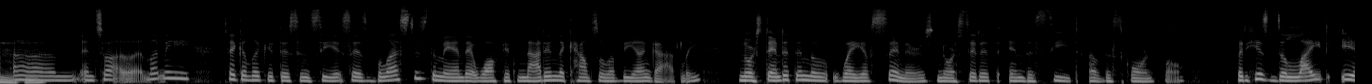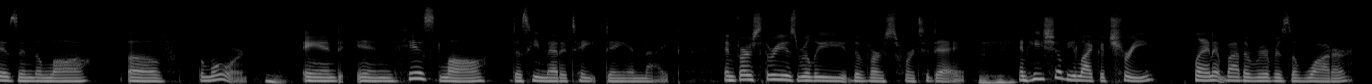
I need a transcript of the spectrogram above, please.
Mhm. Um, and so uh, let me take a look at this and see. It says, Blessed is the man that walketh not in the counsel of the ungodly, nor standeth in the way of sinners, nor sitteth in the seat of the scornful. But his delight is in the law of the Lord. Hmm. And in his law does he meditate day and night. And verse 3 is really the verse for today. Mhm. And he shall be like a tree planted by the rivers of water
